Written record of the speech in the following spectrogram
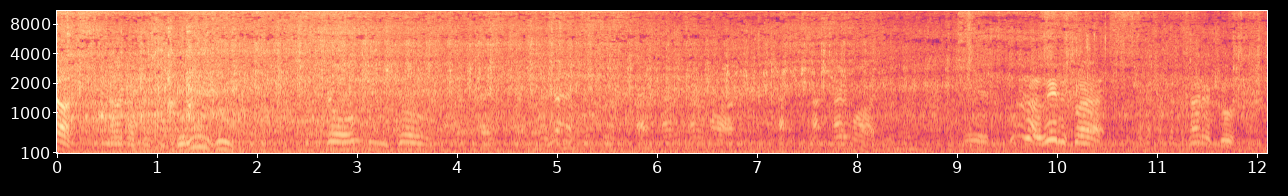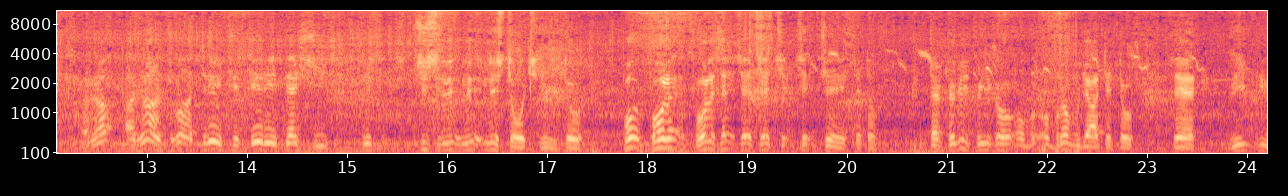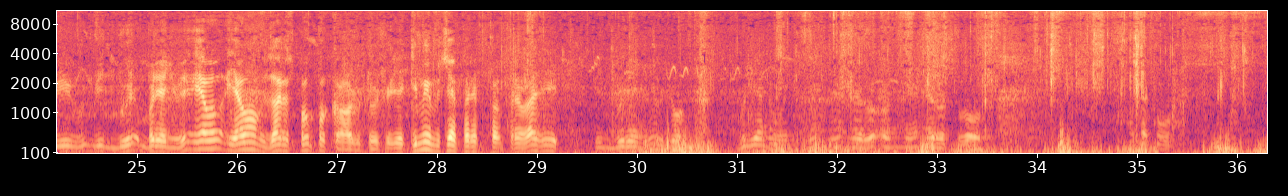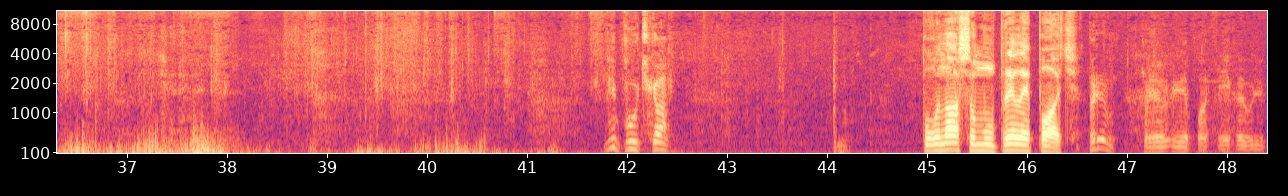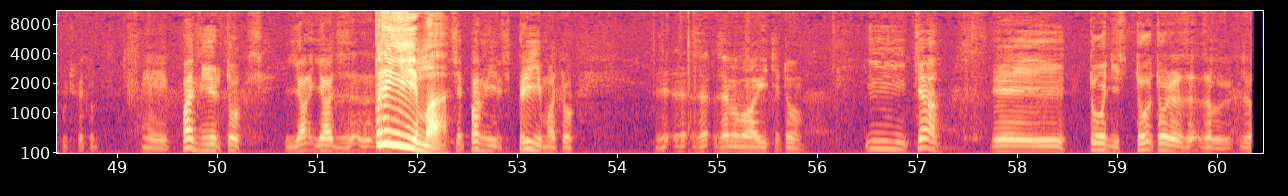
треба кукурузу, що, що. Кукуруза виросла, хорошо. Раз, два, три, чотири, п'ять, шість. Шість- Шість ли- ли- листочків. То. Поле, поле це, це, це, це, це, чисте. То. Тракторист поїхав обробляти то. Це від, від, від бурянів. Я, я вам зараз покажу, то, що які ми це привезли від бурянів, то буряну не, не, не, ро- не, не росло. Отакого. Ліпучка. По-нашому прилипач. При, при, ліпа- яка ліпучка тут. Е, Памір то. Я, я, з- Пріма. це памір, пріма то. з- з- Заливаєте то. І ця е, 都你都都是这这。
